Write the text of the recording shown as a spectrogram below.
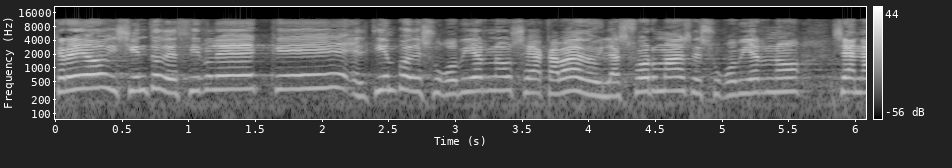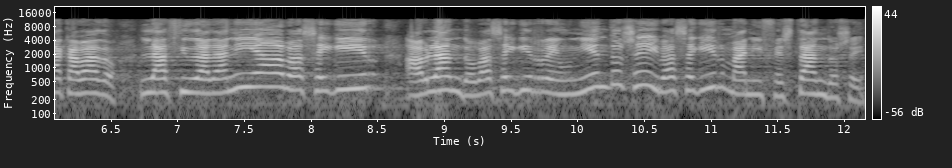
Creo y siento decirle que el tiempo de su gobierno se ha acabado y las formas de su gobierno se han acabado. La ciudadanía va a seguir hablando, va a seguir reuniéndose y va a seguir manifestándose.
